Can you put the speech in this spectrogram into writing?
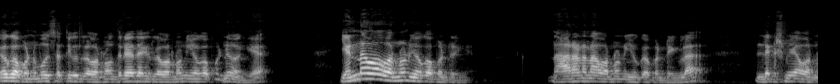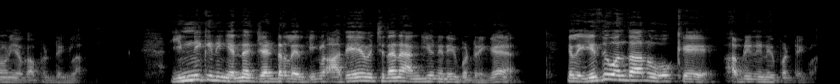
யோகா பண்ணும்போது சத்தியகுத்தில் வரணும் திரையதாயத்தில் வரணும்னு யோகா பண்ணுவாங்க. என்னவா வரணும்னு யோகா பண்ணுறீங்க நாராயணனா வரணும்னு யோகா பண்ணுறீங்களா லக்ஷ்மியாக வரணும்னு யோகா பண்ணுறீங்களா இன்னைக்கு நீங்கள் என்ன ஜெண்டரில் இருக்கீங்களோ அதே வச்சு தானே அங்கேயும் நினைவு பண்ணுறீங்க இல்லை எது வந்தாலும் ஓகே அப்படின்னு நினைவு பண்ணுறீங்களா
